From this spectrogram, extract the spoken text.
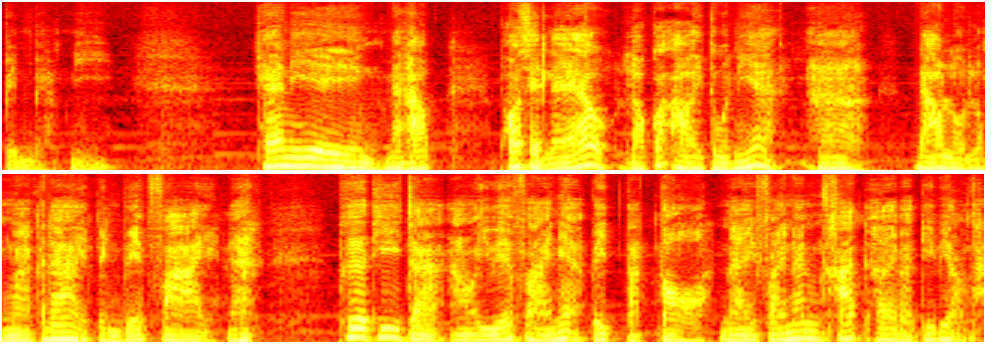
เป็นแบบนี้ แค่นี้เองนะครับพอเสร็จแล้วเราก็เอาไอ้ตัวเนี้ยดาวน์โหลดลงมาก็ได้เป็นเวฟไฟล์นะเพื่อที่จะเอา EVF ไฟล์เนี่ยไปตัดต่อใน Final Cut อะไรแบบที่พี่เอาท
